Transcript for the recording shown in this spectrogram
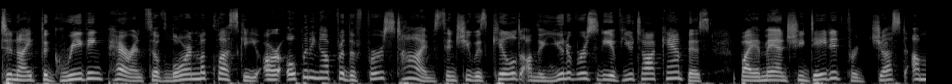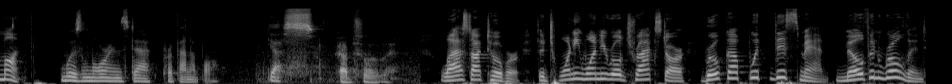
Tonight, the grieving parents of Lauren McCluskey are opening up for the first time since she was killed on the University of Utah campus by a man she dated for just a month. Was Lauren's death preventable? Yes. Absolutely. Last October, the 21 year old track star broke up with this man, Melvin Rowland,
